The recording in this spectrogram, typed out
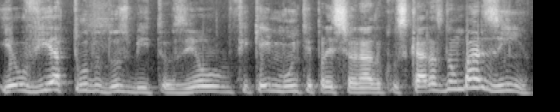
E eu via tudo dos Beatles. E eu fiquei muito impressionado com os caras num barzinho.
